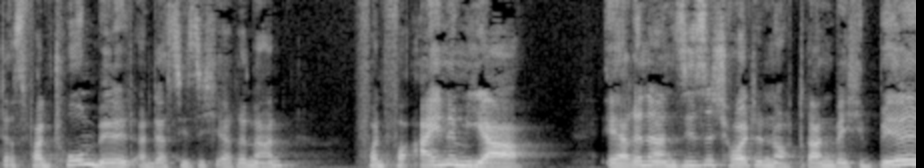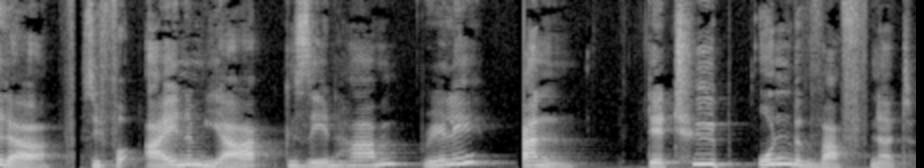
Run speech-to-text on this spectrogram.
Das Phantombild, an das Sie sich erinnern, von vor einem Jahr Erinnern Sie sich heute noch dran, welche Bilder Sie vor einem Jahr gesehen haben? Really? Dann der Typ unbewaffnet,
